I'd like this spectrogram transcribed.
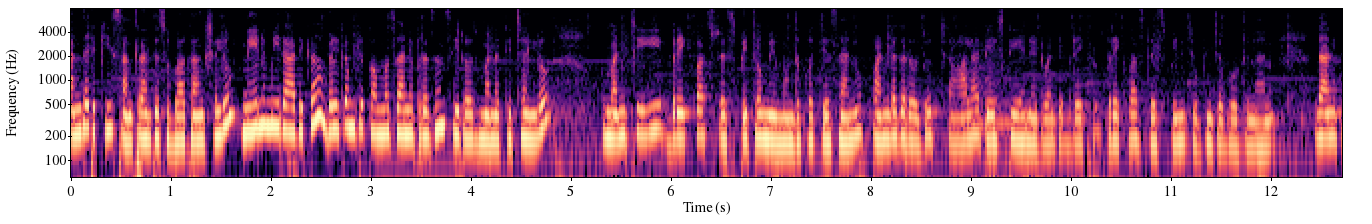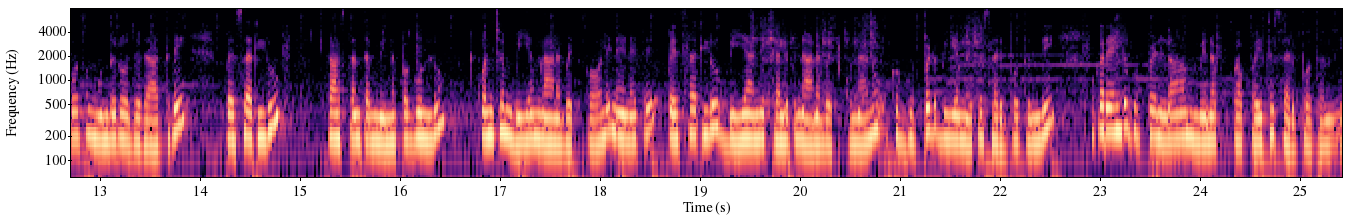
అందరికీ సంక్రాంతి శుభాకాంక్షలు. నేను మీ Radhika. Welcome to Kommasani presents ఈరోజు మన కిచెన్లో ఒక మంచి బ్రేక్ఫాస్ట్ రెసిపీతో మేము ముందుకు వచ్చేసాను. పండగ రోజు చాలా టేస్టీ అయినటువంటి బ్రేక్ బ్రేక్ఫాస్ట్ రెసిపీని చూపించబోతున్నాను. దానికోసం ముందు రోజు రాత్రి పెసర్లు కాస్తంత మినపగుళ్ళు కొంచెం బియ్యం నానబెట్టుకోవాలి. నేనైతే పెసర్లు బియ్యాన్ని కలిపి నానబెట్టుకున్నాను. ఒక గుప్పెడు బియ్యం అయితే సరిపోతుంది. ఒక రెండు గుప్పెళ్ళ మినప్పప్పు అయితే సరిపోతుంది.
